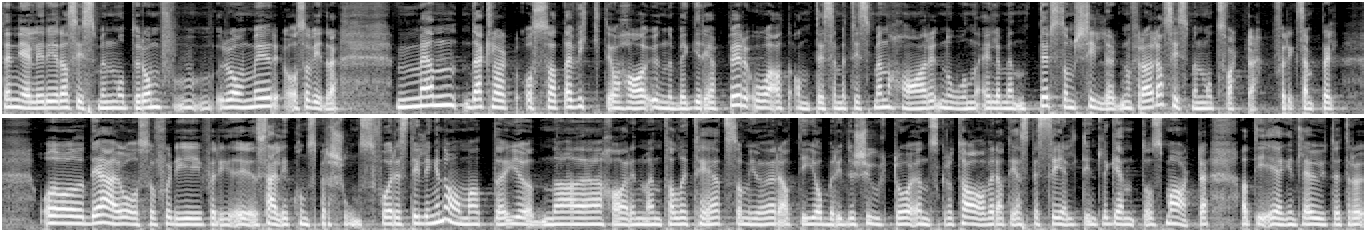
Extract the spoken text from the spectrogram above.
den gjelder i rasismen mot rom, romer osv. Men det er klart også at det er viktig å ha underbegreper, og at antisemittismen har noen elementer som skiller den fra rasismen mot svarte, f.eks. Og det er jo også fordi for, særlig konspirasjonsforestillingene om at jødene har en mentalitet som gjør at de jobber i det skjulte og ønsker å ta over, at de er spesielt intelligente og smarte, at de egentlig er ute etter å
